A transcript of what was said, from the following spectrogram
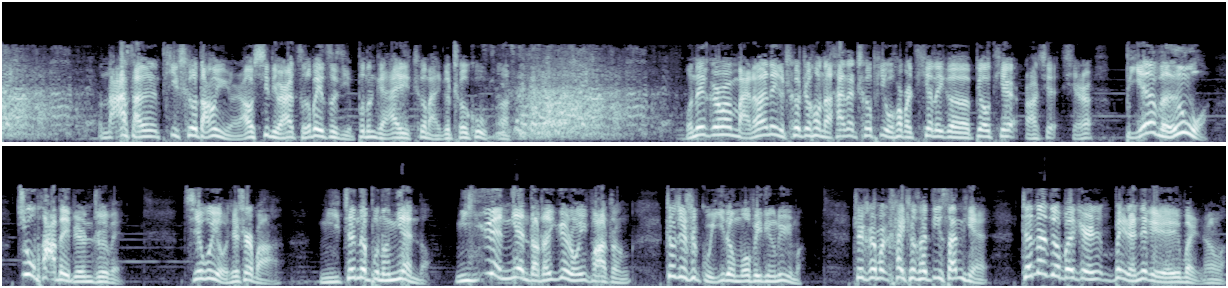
拿伞替车挡雨，然后心里边还责备自己不能给爱车买个车库啊。我那哥们买了那个车之后呢，还在车屁股后边贴了一个标贴啊，写写着“别吻我”，就怕被别人追尾。结果有些事儿吧，你真的不能念叨，你越念叨它越容易发生，这就是诡异的墨菲定律嘛。这哥们开车才第三天，真的就被给人被人家给吻上了，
